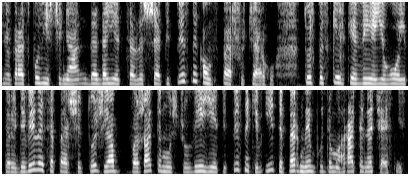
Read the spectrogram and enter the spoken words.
якраз сповіщення де дається лише підписникам в першу чергу, тож, оскільки ви його і передивилися перші, тож я вважатиму, що ви є підписників, і тепер ми будемо грати на чесність,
